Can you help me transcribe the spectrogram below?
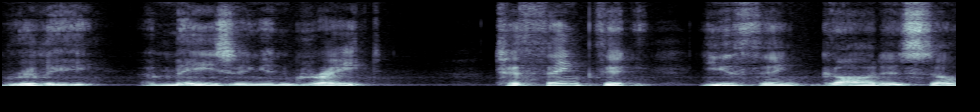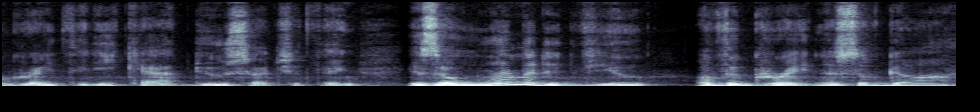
really amazing and great. To think that you think God is so great that he can't do such a thing is a limited view of the greatness of God.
